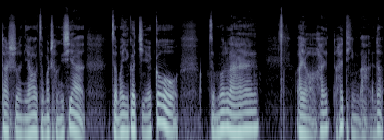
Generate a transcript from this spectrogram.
但是你要怎么呈现，怎么一个结构，怎么来，哎呀，还还挺难的。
